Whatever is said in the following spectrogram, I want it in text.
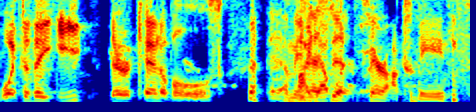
what do they eat? They're cannibals. I mean, Find out that's what it. Ferox means.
